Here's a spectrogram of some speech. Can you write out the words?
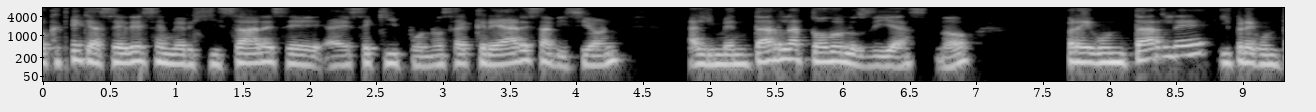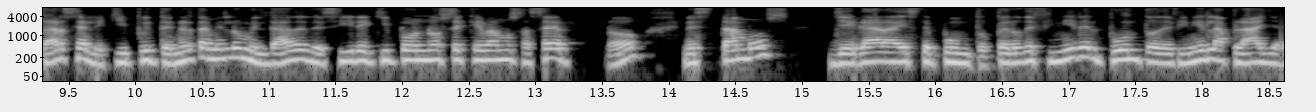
lo que tiene que hacer es energizar ese, a ese equipo, ¿no? O sea, crear esa visión, alimentarla todos los días, ¿no? Preguntarle y preguntarse al equipo y tener también la humildad de decir, equipo, no sé qué vamos a hacer, ¿no? Necesitamos llegar a este punto, pero definir el punto, definir la playa,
